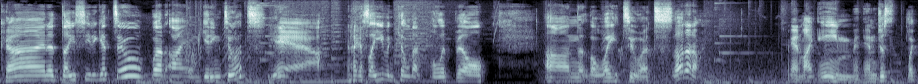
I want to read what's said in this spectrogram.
kind of dicey to get to, but I'm getting to it. Yeah! And I guess I even killed that bullet bill on the way to it. Oh, no, no. Man, my aim and just, like,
